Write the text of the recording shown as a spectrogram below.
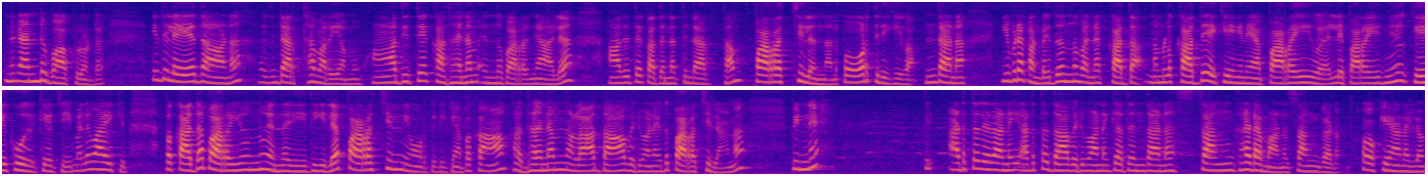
പിന്നെ രണ്ട് വാക്കുകളുണ്ട്. ഇതിലേതാണ് ഇതിന്റെ അർത്ഥം അറിയാമോ? ആദ്യത്തെ കഥനം എന്ന് പറഞ്ഞാൽ ആദ്യത്തെ കഥനത്തിന്റെ അർത്ഥം പറച്ചിലെന്നാണ്. ഇപ്പോൾ ഓർത്തിരിക്കുക എന്താണ്? ഇവിടെ കണ്ടോ ഇതെന്ന് പറഞ്ഞാൽ കഥ. നമ്മൾ കഥയൊക്കെ എങ്ങനെയാണ് പറയുക അല്ലേ? പറഞ്ഞ് കേൾക്കുകയൊക്കെ ചെയ്യും അല്ലെ? വായിക്കും. അപ്പോൾ കഥ പറയുന്നു എന്ന രീതിയിൽ പറച്ചിലിനെ ഓർത്തിരിക്കുക. അപ്പോൾ ആ കഥനം എന്നുള്ള ആ ദാ വരുവാണെങ്കിൽ അത് പറച്ചിലാണ്. പിന്നെ അടുത്തത് ഏതാണ്? അടുത്ത ദാ വരുവാണെങ്കിൽ അതെന്താണ്? സങ്കടമാണ് സങ്കടം. ഓക്കെ ആണല്ലോ.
